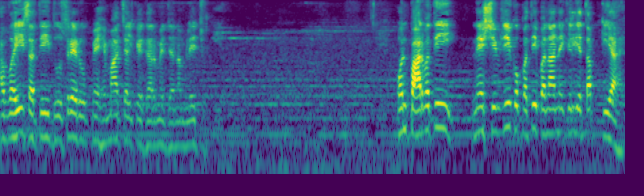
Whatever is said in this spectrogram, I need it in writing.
अब वही सती दूसरे रूप में हिमाचल के घर में जन्म ले चुकी है। उन पार्वती ने शिव जी को पति बनाने के लिए तप किया है।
